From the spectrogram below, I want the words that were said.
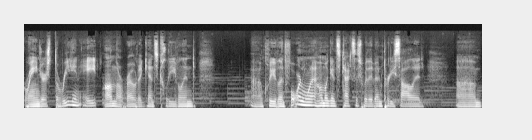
Rangers three and eight on the road against Cleveland. Um, Cleveland four and one at home against Texas, where they've been pretty solid. Um,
